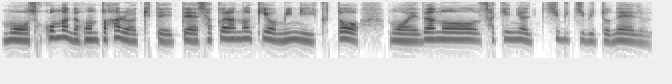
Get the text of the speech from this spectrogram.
もうそこまでほんと春は来ていて、桜の木を見に行くと、もう枝の先にはちびちびとね、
